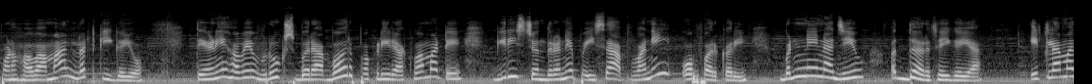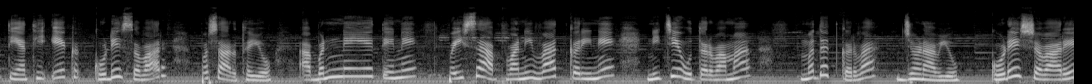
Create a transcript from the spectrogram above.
પણ હવામાં લટકી ગયો. તેણે હવે વૃક્ષ બરાબર પકડી રાખવા માટે ગિરીશચંદ્રને પૈસા આપવાની ઓફર કરી. બંનેના જીવ અદ્ધર થઈ ગયા. એટલામાં ત્યાંથી એક ઘોડેસવાર પસાર થયો. આ બંનેએ તેને પૈસા આપવાની વાત કરીને નીચે ઉતરવામાં મદદ કરવા જણાવ્યું. ઘોડેસવારે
